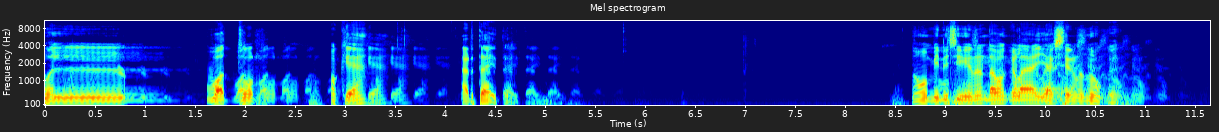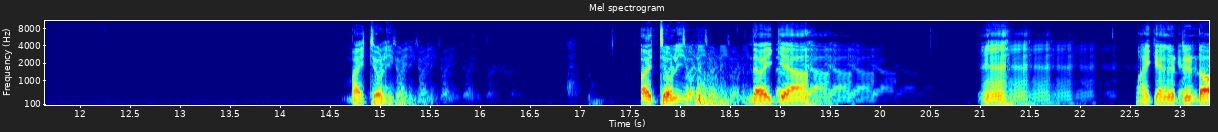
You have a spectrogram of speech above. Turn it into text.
والوتر ഓക്കെ അടുത്ത ആയത്ത് നോമ്പിന് ക്ഷീണുണ്ട മക്കളെ ഈ അക്ഷരങ്ങൾ നോക്ക്. വായിച്ചോളി വായിച്ചോളി എന്താ വായിക്ക ഏ? വായിക്കാൻ കിട്ടിണ്ടോ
